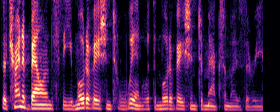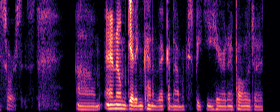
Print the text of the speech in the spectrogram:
they're trying to balance the motivation to win with the motivation to maximize the resources. Um, and I'm getting kind of economic speaky here, and I apologize,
